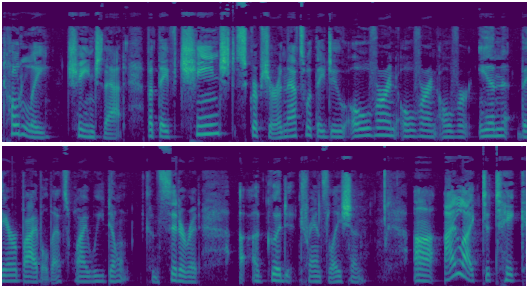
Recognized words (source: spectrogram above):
totally change that. But they've changed scripture, and that's what they do over and over and over in their Bible. That's why we don't consider it a, a good translation. Uh, I like to take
